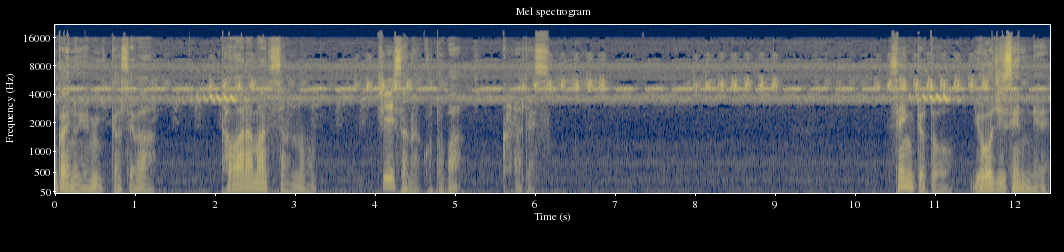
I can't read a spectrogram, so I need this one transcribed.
回の読み聞かせは俵町さんの小さな言葉からです。選挙と幼児洗礼。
